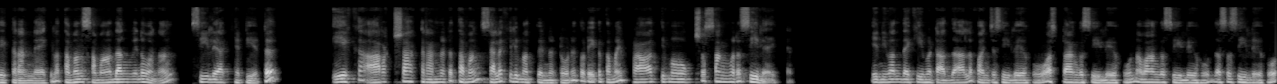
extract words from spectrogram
දේ කරන්නේ කියලා Taman සමාදන් වෙනවා නම් සීලයක් හැටියට ඒක ආරක්ෂා කරන්නට Taman සැලකිලිමත් වෙන්නට ඕනේ. එතකොට ඒක තමයි ප්‍රාතිමෝක්ෂ සංවර සීලය කියන්නේ. ඒ නිවන් දැකීමට අදාළ පංචශීලය හෝ අෂ්ටාංග සීලය හෝ නවාංග සීලය හෝ දස සීලය හෝ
